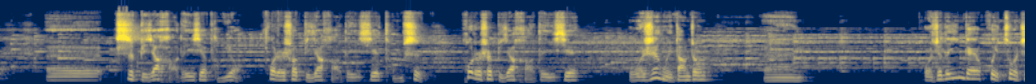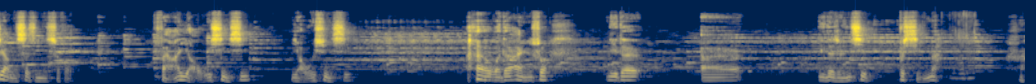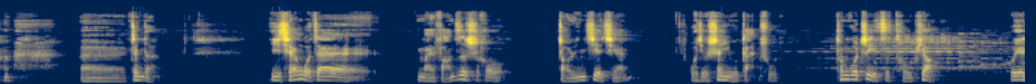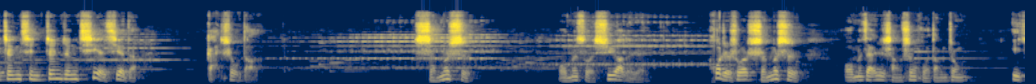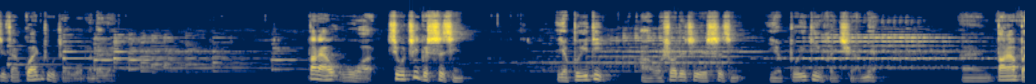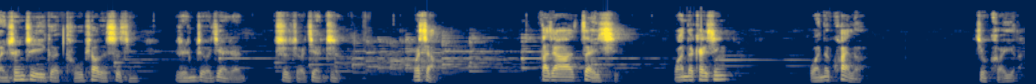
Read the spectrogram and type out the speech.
呃是比较好的一些朋友，或者说比较好的一些同事，或者说比较好的一些，我认为当中，嗯。我觉得应该会做这样的事情的时候，反而杳无信息，杳无讯息。我的爱人说：“你的，呃，你的人气不行了。”呃，真的，以前我在买房子的时候找人借钱，我就深有感触了。通过这一次投票。我也真心、真真切切的感受到了，什么是我们所需要的人，或者说什么是我们在日常生活当中一直在关注着我们的人。当然，我就这个事情也不一定啊，我说的这些事情也不一定很全面。嗯，当然，本身这一个投票的事情。仁者见仁，智者见智。我想，大家在一起玩的开心，玩的快乐就可以了。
